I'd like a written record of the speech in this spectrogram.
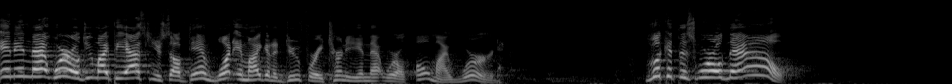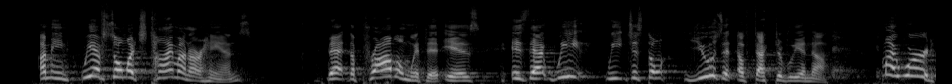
And in that world, you might be asking yourself, Dan, what am I going to do for eternity in that world? Oh, my word. Look at this world now. I mean, we have so much time on our hands that the problem with it is, is that we, we just don't use it effectively enough. My word,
